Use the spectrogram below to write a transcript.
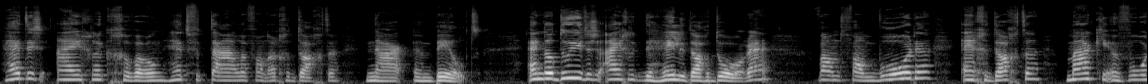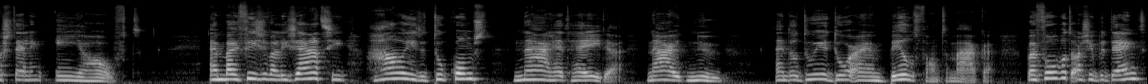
Het is eigenlijk gewoon het vertalen van een gedachte naar een beeld. En dat doe je dus eigenlijk de hele dag door. Hè? Want van woorden en gedachten maak je een voorstelling in je hoofd. En bij visualisatie haal je de toekomst naar het heden, naar het nu. En dat doe je door er een beeld van te maken. Bijvoorbeeld als je bedenkt,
